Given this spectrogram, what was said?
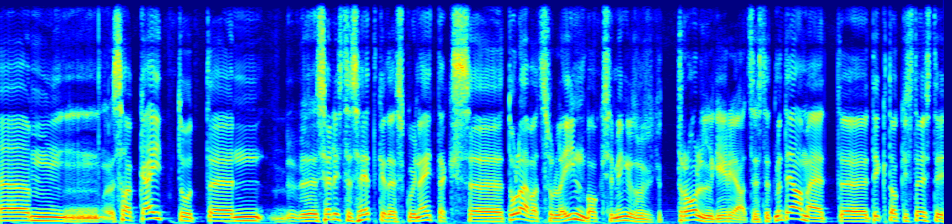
ähm, sa käitud äh, sellistes hetkedes, kui näiteks tulevad sulle inbox'i mingisugused trollkirjad, sest et me teame, et TikTokis tõesti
